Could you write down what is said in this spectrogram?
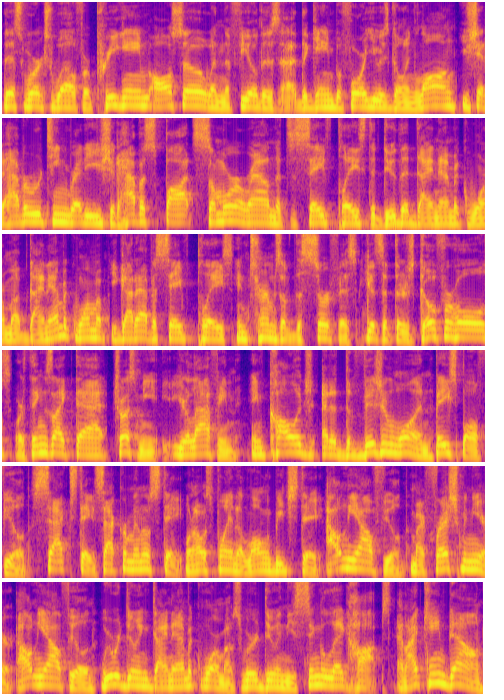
This works well for pregame. Also, when the field is uh, the game before you is going long, you should have a routine ready. You should have a spot somewhere around that's a safe place to do the dynamic warm up. Dynamic warm up, you got to have a safe place in terms of the surface because if there's gopher holes or things like that, trust me, you're laughing. In college at a Division One baseball field, Sac State, Sacramento State, when I was playing at Long Beach State, out in the outfield, my freshman year, out in the outfield, we were doing dynamic warm ups. We were doing these single leg hops, and I came came down.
